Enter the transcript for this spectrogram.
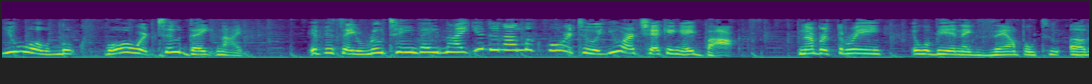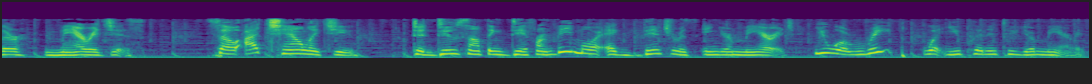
you will look forward to date night. If it's a routine date night, you do not look forward to it. You are checking a box. Number three, it will be an example to other marriages. So I challenge you to do something different. Be more adventurous in your marriage. You will reap what you put into your marriage.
